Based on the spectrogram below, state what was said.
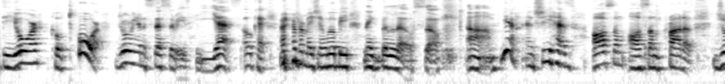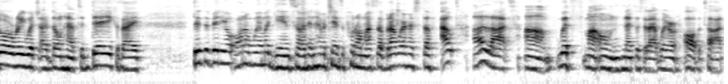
Dior Couture jewelry and accessories. Yes. Okay. Her information will be linked below. So, um, yeah. And she has awesome, awesome products. Jewelry, which I don't have today because I did the video on a whim again so I didn't have a chance to put on my stuff but I wear her stuff out a lot um, with my own necklace that I wear all the time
